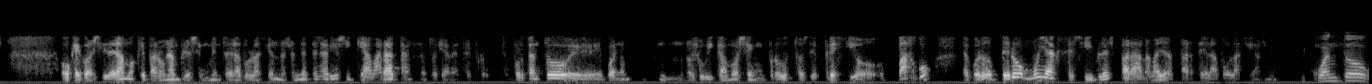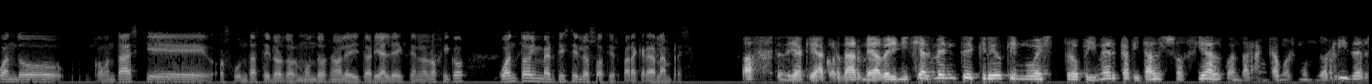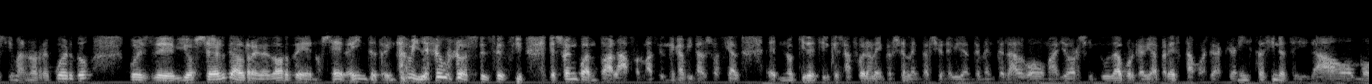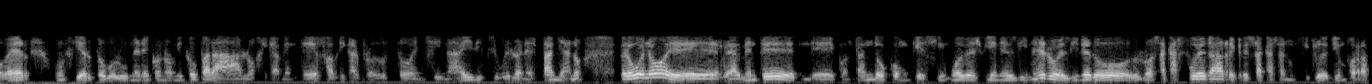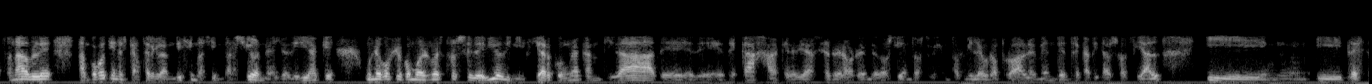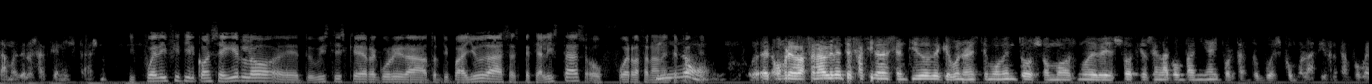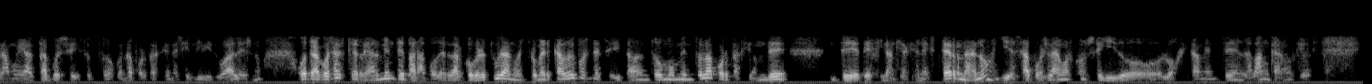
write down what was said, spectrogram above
o que consideramos que para un amplio segmento de la población no son necesarios y que abaratan notoriamente el producto. Por tanto, eh, bueno, nos ubicamos en productos de precio bajo, ¿de acuerdo? Pero muy accesibles para la mayor parte de la población. ¿Cuánto, cuando comentabas que os juntasteis los dos mundos, ¿no? El editorial y el tecnológico, ¿cuánto invertisteis los socios para crear la empresa? Ah, tendría que acordarme. A ver, inicialmente creo que nuestro primer capital social, cuando arrancamos Mundo Reader, si mal no recuerdo, pues debió ser de alrededor de, no sé, 20, 30 mil euros. Es decir, eso en cuanto a la formación de capital social. Eh, no quiere decir que esa fuera la inversión. La inversión, evidentemente, era algo mayor, sin duda, porque había préstamos de accionistas y necesitaba mover un cierto volumen económico para, lógicamente, fabricar producto en China y distribuirlo en España, ¿no? Pero bueno, eh, realmente, eh, contando con que si mueves el dinero, el dinero lo sacas fuera, regresa a casa en un ciclo de tiempo razonable, tampoco tienes que hacer grandísimas inversiones. Yo diría que un negocio como el nuestro se debió de iniciar con una cantidad de, de, caja que debía ser del orden de 200, 300 mil euros probablemente entre capital social y, préstamos de los accionistas. ¿Y fue difícil conseguirlo? Eh, ¿Tuvisteis que recurrir a otro tipo de ayudas, a especialistas o fue razonablemente fácil? Hombre, razonablemente fácil en el sentido de que, bueno, en este momento somos nueve socios en la compañía y, por tanto, pues como la cifra tampoco era muy alta, pues se hizo todo con aportaciones individuales, ¿no? Otra cosa es que realmente para poder dar cobertura a nuestro mercado hemos necesitado en todo momento la aportación de, de, financiación externa, ¿no? Y esa pues la hemos conseguido, lógicamente, en la banca, ¿no? Que,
